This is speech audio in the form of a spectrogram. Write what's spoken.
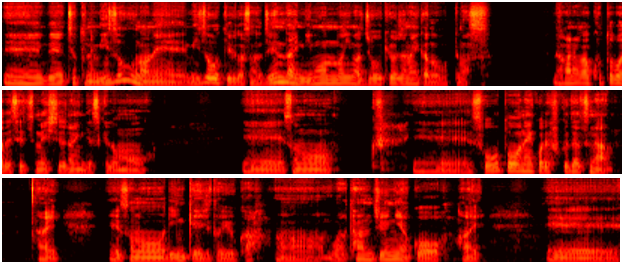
えー、で、ちょっとね、未曾有のね、未曾有というか、その前代未聞の今状況じゃないかと思ってます。なかなか言葉で説明しづらいんですけども、えー、その、えー、相当ね、これ複雑な、はい、えそのリンケージというか、あ単純にはこう、はい、え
